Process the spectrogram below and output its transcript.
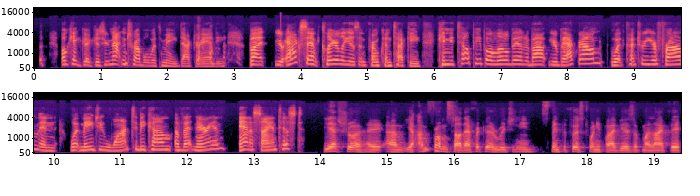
okay, good, because you're not in trouble with me, Dr. Andy. but your accent clearly isn't from Kentucky. Can you tell people a little bit about your background, what country you're from, and what made you want to become a veterinarian and a scientist? Yeah, sure. Hey, um, yeah, I'm from South Africa originally. Spent the first 25 years of my life there.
